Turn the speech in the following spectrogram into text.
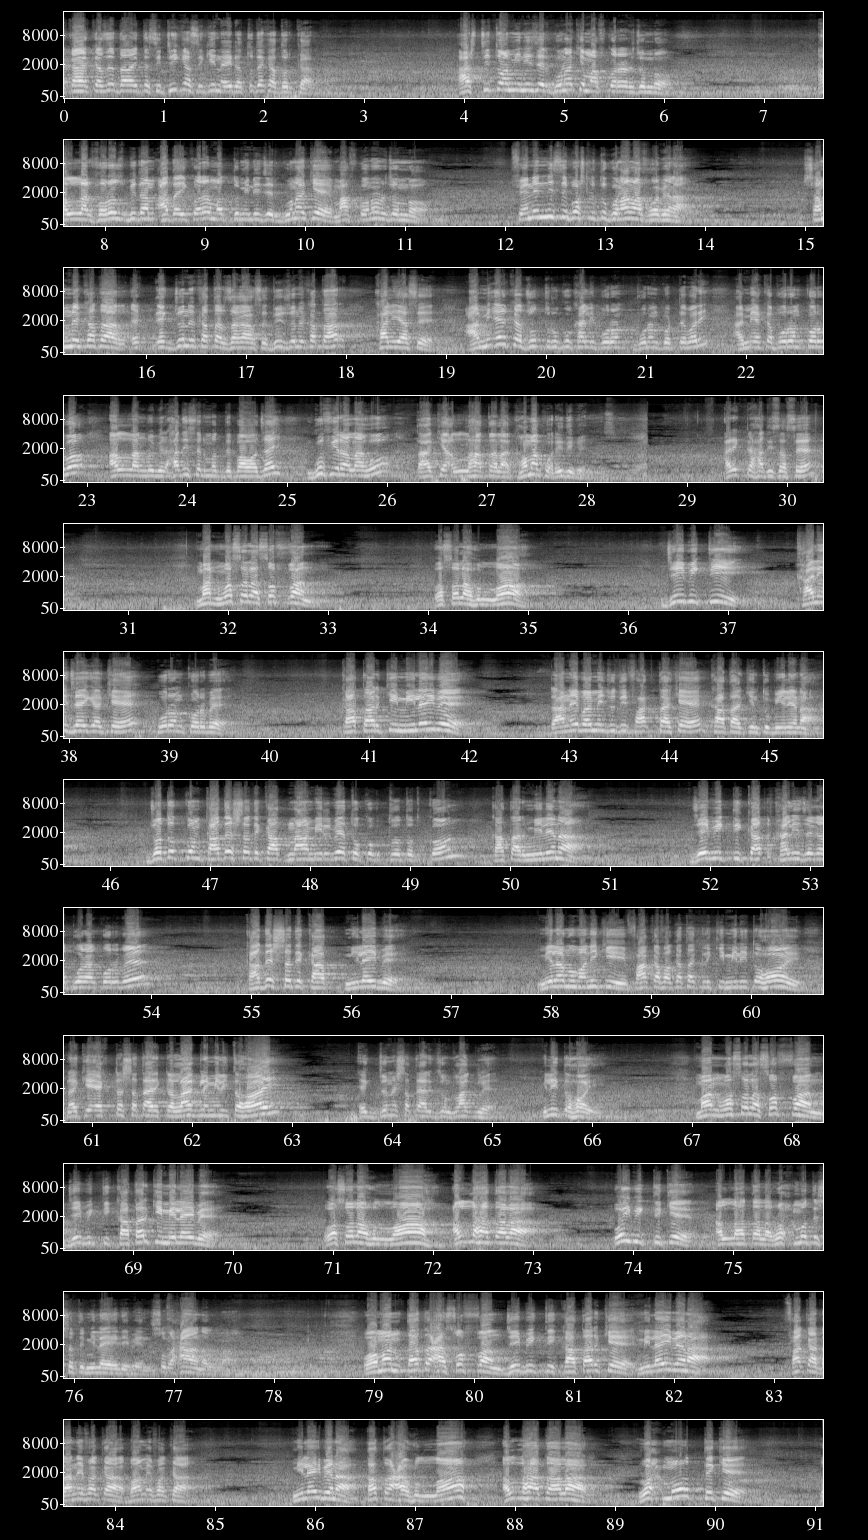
একা একা যে দাঁড়াইতেছি, ঠিক আছে কিনা? এটা তো দেখা দরকার। আসছি তো আমি নিজের গুণাকে মাফ করার জন্য। আল্লাহর ফরজ বিধান আদায় করার মাধ্যমে নিজের গুণাকে মাফ করার জন্য। ফ্যানের নিচে বসলে তো গুণা মাফ হবে না। সামনের খাতার, এক একজনের খাতার জায়গা আছে, দুইজনের খাতার খালি আছে। আমি একা যতটুকু খালি পূরণ পূরণ করতে পারি, আমি একা পূরণ করব। আল্লাহ নবীর হাদিসের মধ্যে পাওয়া যায়, গুফির আল্লাহ তাকে আল্লাহ তালা ক্ষমা করে দিবেন। আরেকটা হাদিস আছে, মান ওয়াসালা সফান ওয়াসালাহুল্লাহ যে ব্যক্তি খালি জায়গাকে পূরণ করবে কাতার কি মিলাইবে, ডানে বামে যদি ফাঁক থাকে, কাতার কিন্তু মিলে না। যতক্ষণ কাদের সাথে কাত না মিলবে ততক্ষণ কাতার মিলে না। যে ব্যক্তি কাত- খালি জায়গা পুরা করবে, কাদের সাথে কাত মিলাইবে? মেলানো মানে কি? ফাঁকা ফাঁকা থাকলে কি মিলিত হয়? নাকি একটার সাথে আরেকটা লাগলে মিলিত হয়? একজনের সাথে আরেকজন লাগলে মিলিত হয়। মান ওয়াসলা সফান যে ব্যক্তি কাতার কি মিলাইবে, ওয়াসলাহুল্লাহ, আল্লাহ তালা ওই ব্যক্তিকে আল্লাহ তালা রহমতের সাথে মিলাইয়ে দেবেন সুবহান আল্লাহ ওমান কাতা সফান যে ব্যক্তি কাতারকে মিলাইবে না, ফাঁকা, ডানে ফাঁকা, বামে ফাঁকা, মিলাইবে না কাতা আহুল্লাহ আল্লাহ তালার রহমত থেকে,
